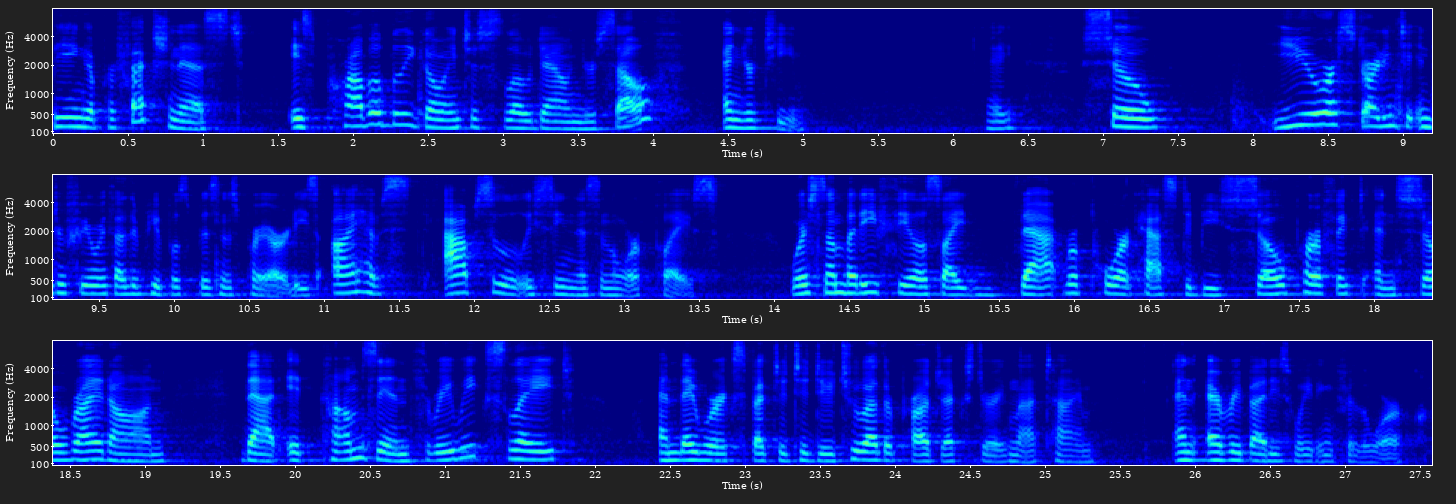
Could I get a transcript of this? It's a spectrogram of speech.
being a perfectionist is probably going to slow down yourself and your team. Okay? So you're starting to interfere with other people's business priorities. I have absolutely seen this in the workplace where somebody feels like that report has to be so perfect and so right on that it comes in three weeks late and they were expected to do two other projects during that time. And everybody's waiting for the work.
